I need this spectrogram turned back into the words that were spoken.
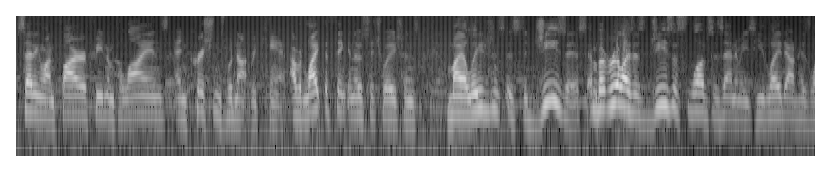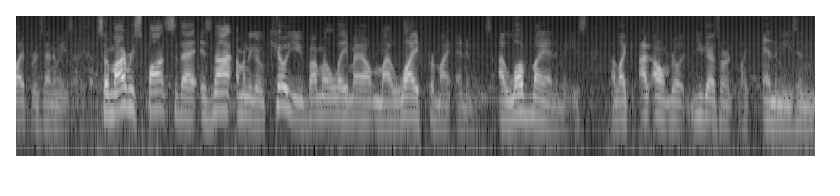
setting them on fire, feeding them to lions, and Christians would not recant. I would like to think in those situations, my allegiance is to Jesus, and but realize this, Jesus loves his enemies. He laid down his life for his enemies. So my response to that is not I'm gonna go kill you, but I'm gonna lay my, my life for my enemies. I love my enemies. I like I don't really you guys aren't like enemies in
